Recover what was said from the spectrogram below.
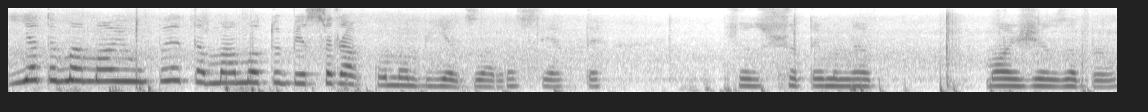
Я тебе маю вбити, мама тобі сраку наб'є зараз, як ти. Що, що ти мене майже забив.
